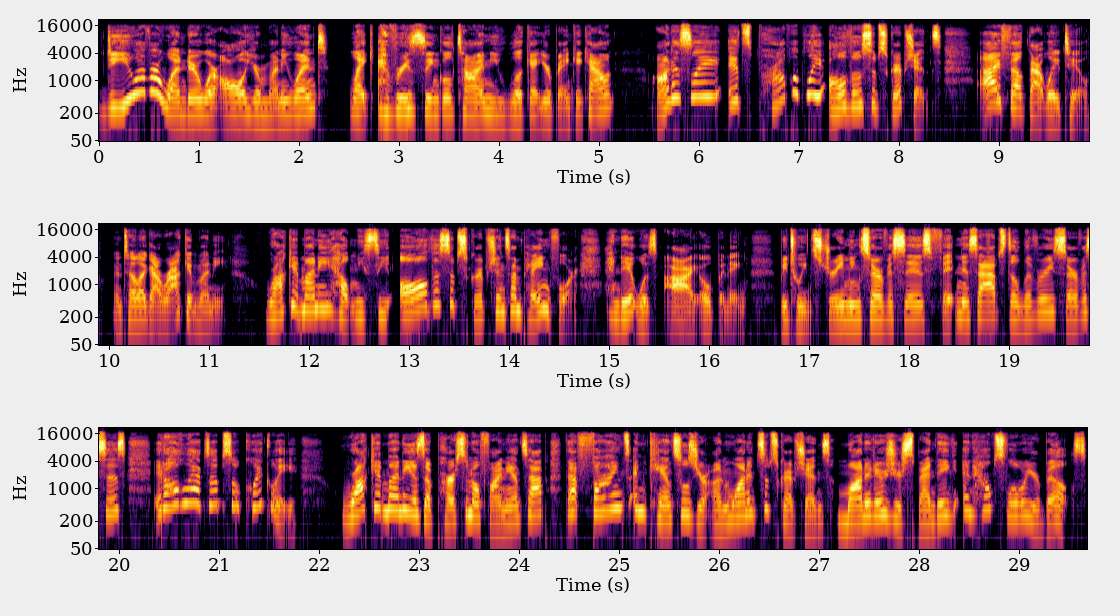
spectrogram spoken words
Do you ever wonder where all your money went? Like every single time you look at your bank account? Honestly, it's probably all those subscriptions. I felt that way too until I got Rocket Money. Rocket Money helped me see all the subscriptions I'm paying for, and it was eye opening. Between streaming services, fitness apps, delivery services, it all adds up so quickly. Rocket Money is a personal finance app that finds and cancels your unwanted subscriptions, monitors your spending, and helps lower your bills.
